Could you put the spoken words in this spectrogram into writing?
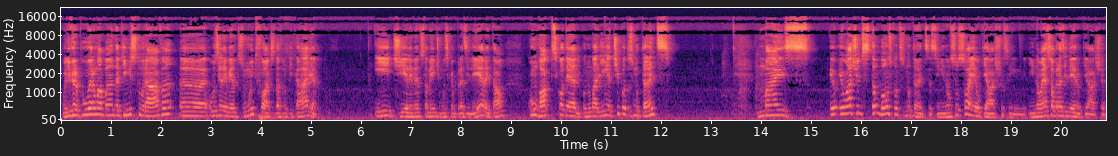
O Liverpool era uma banda que misturava uh, os elementos muito fortes da Tropicália e de elementos também de música brasileira e tal, com rock psicodélico, numa linha tipo a dos Mutantes, mas eu, eu acho eles tão bons quanto os Mutantes, assim, e não sou só eu que acho, assim, e não é só brasileiro que acha.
